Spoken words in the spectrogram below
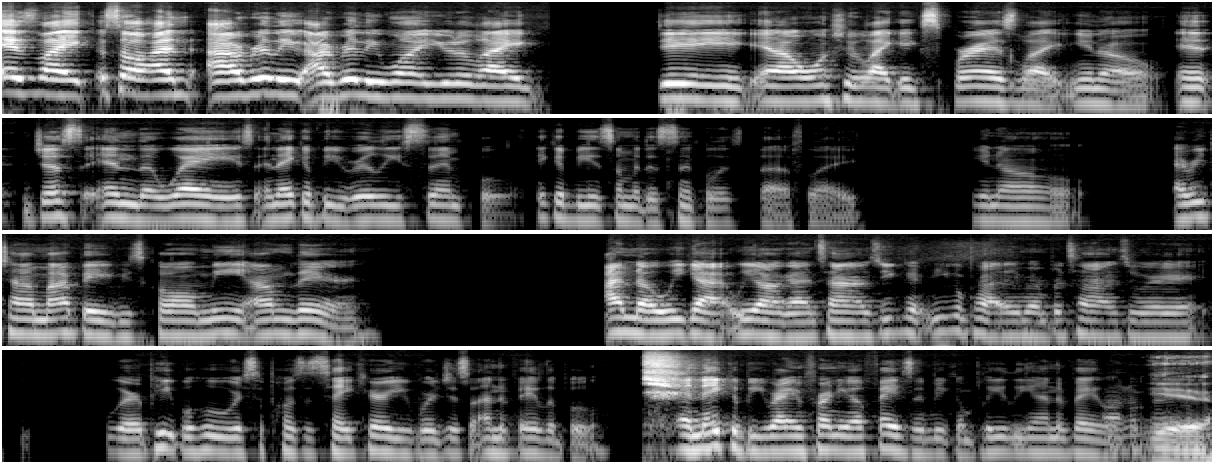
it's like so I I really I really want you to like dig and I want you to like express like, you know, it, just in the ways and they could be really simple. It could be some of the simplest stuff like, you know, every time my babies call me, I'm there. I know we got we all got times you can you can probably remember times where where people who were supposed to take care of you were just unavailable. And they could be right in front of your face and be completely unavailable. Yeah.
